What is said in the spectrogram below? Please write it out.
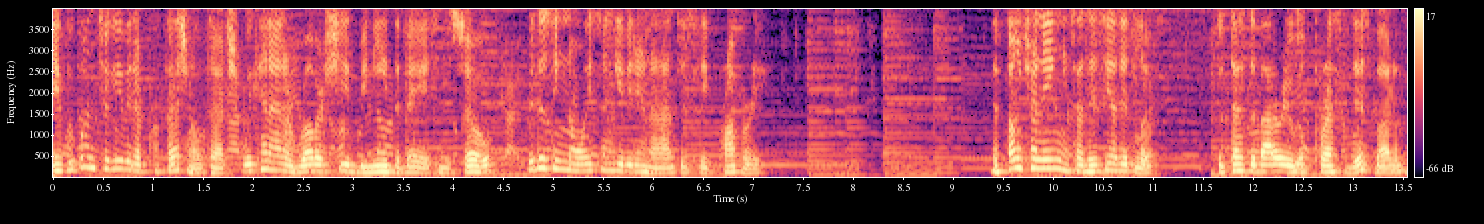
If we want to give it a professional touch, we can add a rubber sheet beneath the base and so, reducing noise and giving it an anti-slip property. The functioning is as easy as it looks. To test the battery, we'll press this button.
